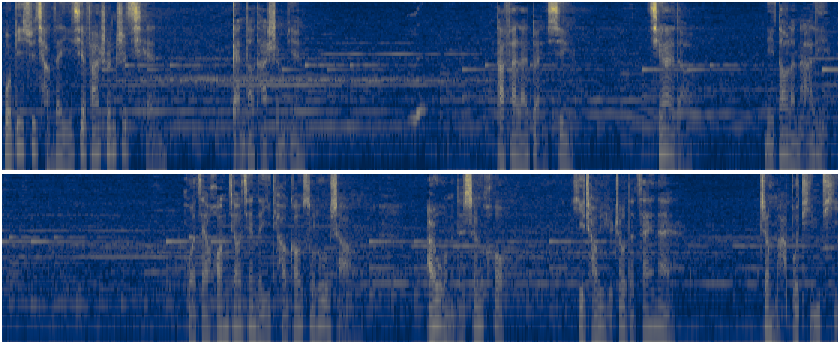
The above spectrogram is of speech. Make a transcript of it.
我必须抢在一切发生之前赶到他身边。他发来短信：“亲爱的，你到了哪里？”我在荒郊间的一条高速路上，而我们的身后，一场宇宙的灾难正马不停蹄。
